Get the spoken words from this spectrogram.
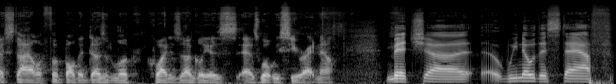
a, style of football that doesn't look quite as ugly as as what we see right now. Mitch, uh, we know this staff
